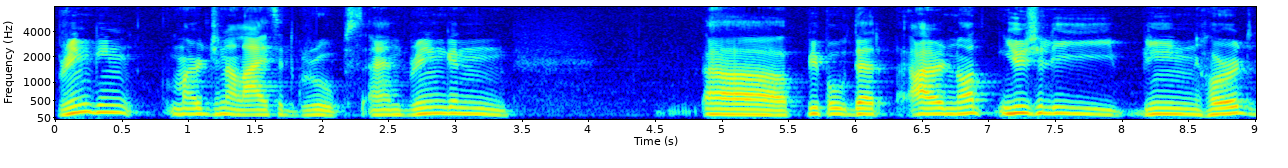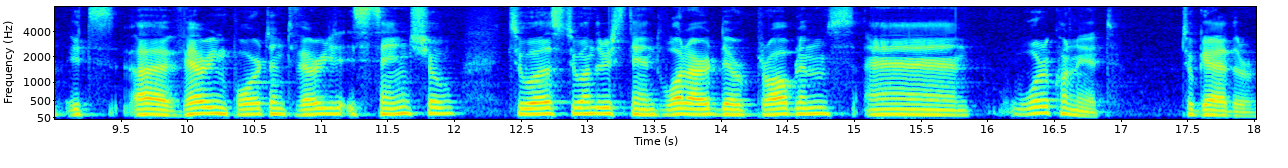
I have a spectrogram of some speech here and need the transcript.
bringing marginalized groups and bringing uh, people that are not usually being heard. It's uh, very important, very essential to us to understand what are their problems and work on it together.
